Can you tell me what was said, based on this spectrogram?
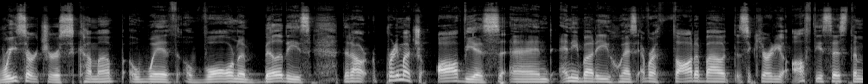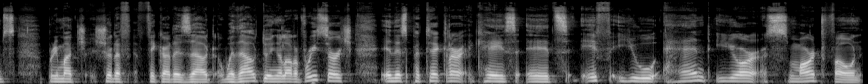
researchers come up with vulnerabilities that are pretty much obvious, and anybody who has ever thought about the security of these systems pretty much should have figured this out without doing a lot of research. In this particular case, it's if you hand your smartphone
